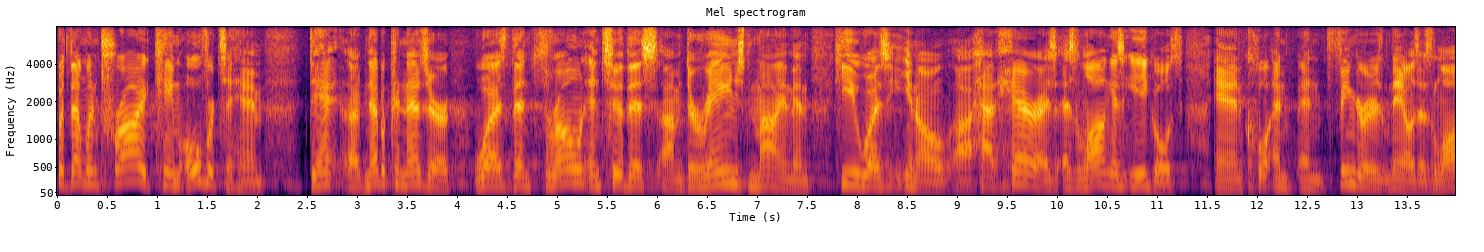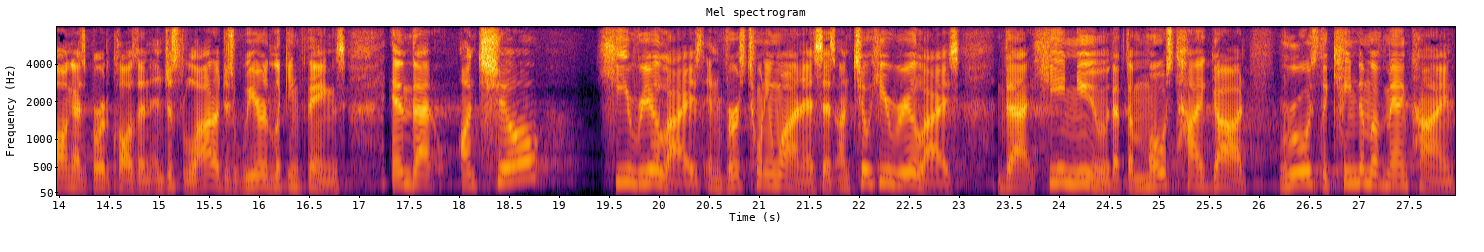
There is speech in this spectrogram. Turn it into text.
But that when pride came over to him, uh, Nebuchadnezzar was then thrown into this um, deranged mind, and he was, you know, uh, had hair as, as long as eagles and, and, and fingernails as long as bird claws, and, and just a lot of just weird looking things. And that until he realized, in verse 21, it says, until he realized that he knew that the Most High God rules the kingdom of mankind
